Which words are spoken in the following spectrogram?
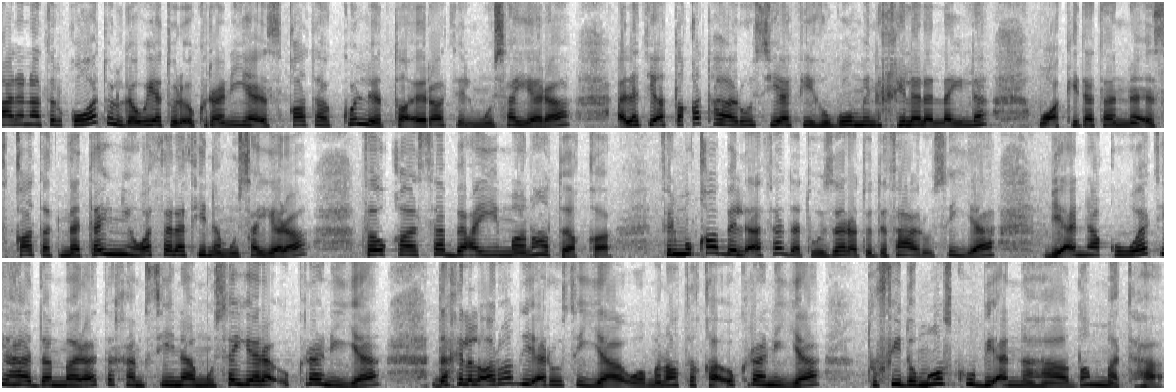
أعلنت القوات الجوية الأوكرانية إسقاط كل الطائرات المسيرة التي أطلقتها روسيا في هجوم خلال الليلة مؤكدة إسقاط 32 مسيرة فوق سبع مناطق. في المقابل أفادت وزارة الدفاع الروسية بأن قواتها دمرت 50 مسيرة أوكرانية داخل الأراضي الروسية ومناطق أوكرانية تفيد موسكو بأنها ضمتها.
